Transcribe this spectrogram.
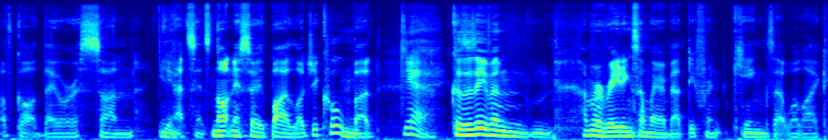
of God. They were a son in that sense, not necessarily biological, but Yeah. because there's even I remember reading somewhere about different kings that were like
